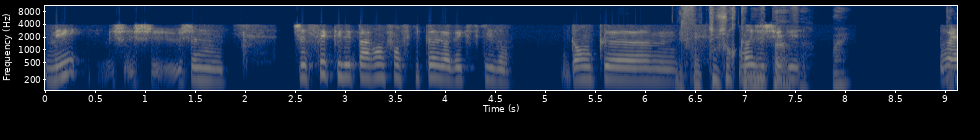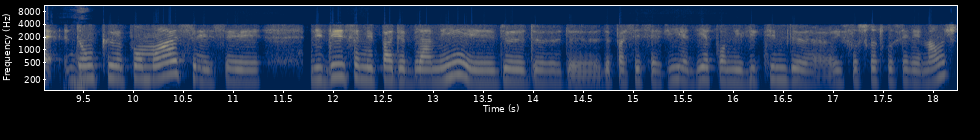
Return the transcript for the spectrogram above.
mais je, je, je je sais que les parents font ce qu'ils peuvent avec ce qu'ils ont. Donc, euh, ils font toujours comme moi, ils peuvent. Ouais. ouais. donc euh, pour moi, c'est l'idée, ce n'est pas de blâmer et de, de, de, de, passer sa vie à dire qu'on est victime de. Euh, il faut se retrousser les manches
